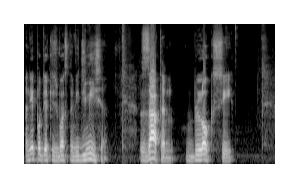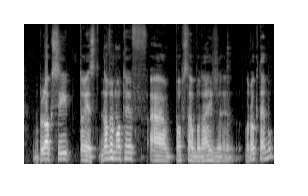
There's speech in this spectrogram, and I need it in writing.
a nie pod jakieś własne widzimisię. Zatem Bloxy. Bloxy to jest nowy motyw, a powstał bodajże rok temu,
